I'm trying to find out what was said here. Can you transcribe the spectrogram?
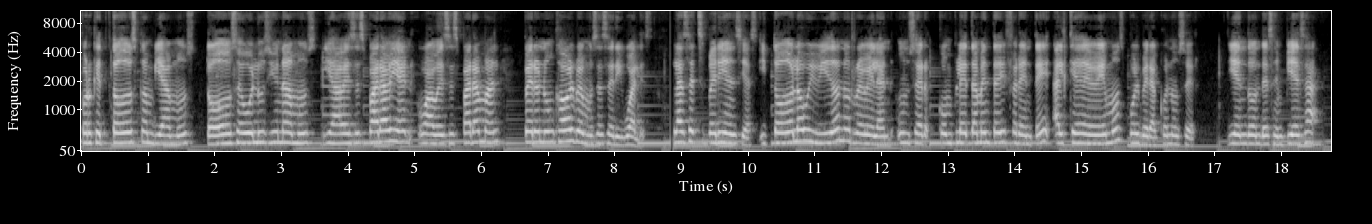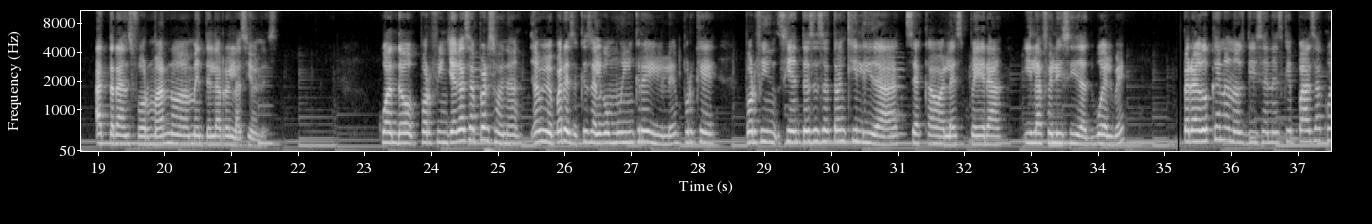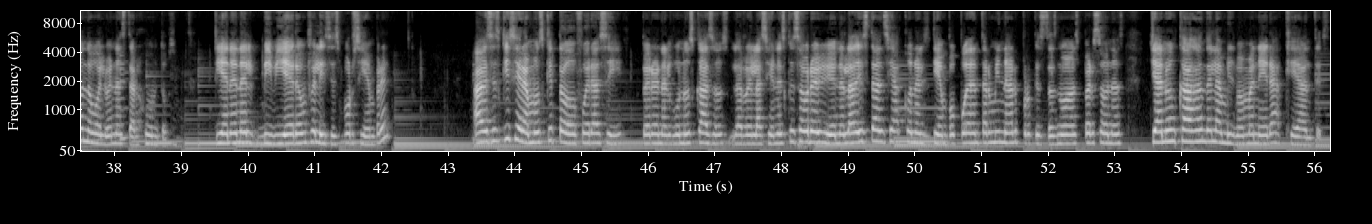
porque todos cambiamos, todos evolucionamos y a veces para bien o a veces para mal, pero nunca volvemos a ser iguales. Las experiencias y todo lo vivido nos revelan un ser completamente diferente al que debemos volver a conocer y en donde se empieza a transformar nuevamente las relaciones. Cuando por fin llega esa persona, a mí me parece que es algo muy increíble porque por fin sientes esa tranquilidad, se acaba la espera y la felicidad vuelve pero algo que no nos dicen es qué pasa cuando vuelven a estar juntos. ¿Tienen el vivieron felices por siempre? A veces quisiéramos que todo fuera así, pero en algunos casos las relaciones que sobreviven a la distancia con el tiempo pueden terminar porque estas nuevas personas ya no encajan de la misma manera que antes.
